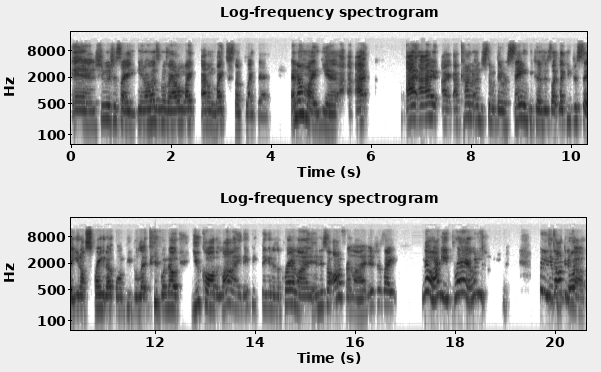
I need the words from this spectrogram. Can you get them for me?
And she was just like, you know, husband was like, I don't like, I don't like stuff like that. And I'm like, yeah, I, I I I, I kind of understood what they were saying because it's like like you just said, you don't spring it up on people, let people know you call the line, they be thinking it's a prayer line and it's an offering line. It's just like, no, I need prayer. What are you what are you talking about?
